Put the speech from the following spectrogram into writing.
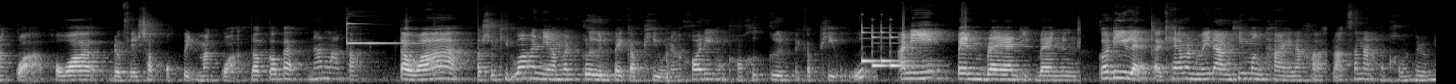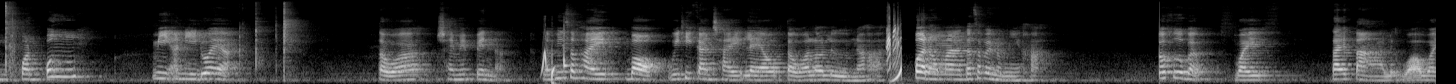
มากกว่า เพราะว่า The Face Shop ปกปิดมากกว่า แล้วก็แบบน่ารักอะ แต่ว่าเราคิดว่าอันเนี้ยมันกลืนไปกับผิวนะ ข้อดีของเขาคือกลืนไปกับผิว อันนี้เป็นแบรนด์อีกแบรนด์หนึ่งก็ดีแหละ แต่แค่มันไม่ดังที่เมืองไทยนะคะ ลักษณะของเขามันเป็นแบบนี้ทวนปึ้ง มีอันนี้ด้วยอะแต่ว่าใช้ไม่เป็นอะแล้วพี่สะพายบอกวิธีการใช้แล้วแต่ว่าเราลืมนะคะ เปิดออกมาก็จะเป็นแบบนี้ค่ะ ก็คือแบบไว้ใต้ตาหรือว่าไว้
